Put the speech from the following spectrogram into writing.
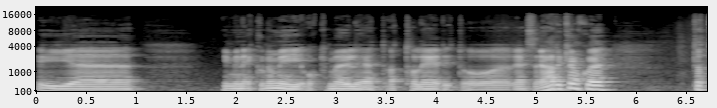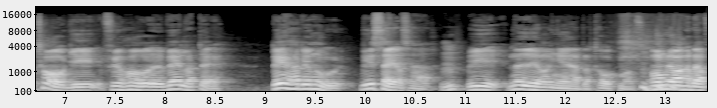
i, i min ekonomi och möjlighet att ta ledigt och resa. Jag hade kanske tagit tag i, för jag har velat det. Det hade jag nog, vi säger så här. Vi, nu är jag ingen jävla tråkmåns. Om jag hade,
